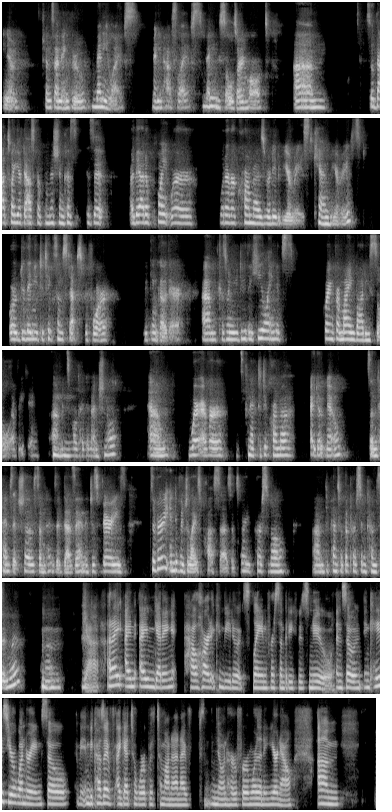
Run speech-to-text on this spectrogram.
you know, transcending through many lives, many past lives, many souls are involved. Um, so that's why you have to ask for permission because is it, are they at a point where whatever karma is ready to be erased can be erased? Or do they need to take some steps before we can go there? Because um, when you do the healing, it's going from mind, body, soul, everything. Um, mm-hmm. It's multidimensional. Um, wherever it's connected to karma, I don't know. Sometimes it shows, sometimes it doesn't. It just varies. It's a very individualized process. It's very personal. Um, depends what the person comes in with. Um, mm-hmm. Yeah. And I, I I'm getting how hard it can be to explain for somebody who's new. And so in case you're wondering, so I mean, because I've I get to work with Tamana and I've known her for more than a year now. Um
